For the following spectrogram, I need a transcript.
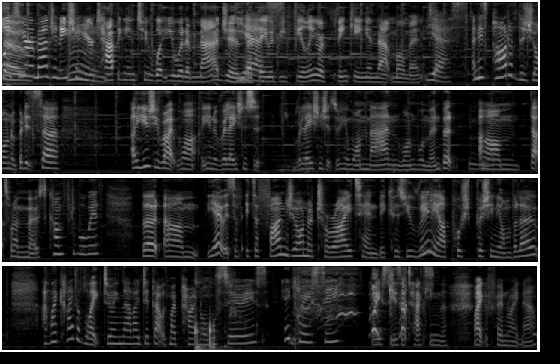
Well, it's your imagination. You're tapping into what you would imagine that they would be feeling or thinking in that moment. Yes, and it's part of the genre, but it's uh, I usually write one, you know, relationship relationships between one man and one woman, but um, that's what I'm most comfortable with. But um, yeah, it's a it's a fun genre to write in because you really are push pushing the envelope, and I kind of like doing that. I did that with my paranormal series. Hey, Gracie. Gracie is attacking the microphone right now.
